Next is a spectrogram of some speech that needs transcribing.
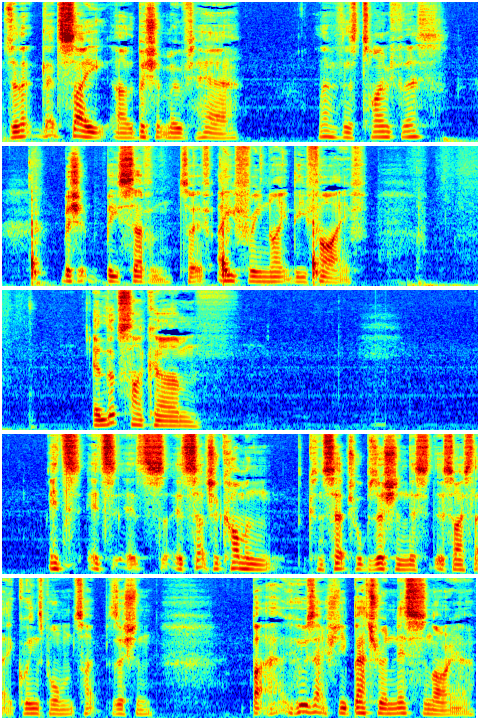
So let, us say uh, the bishop moved here. I don't know if there's time for this. Bishop b7. So if a3 knight d5, it looks like um, it's it's it's it's such a common conceptual position this this isolated queen's pawn type position but who's actually better in this scenario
